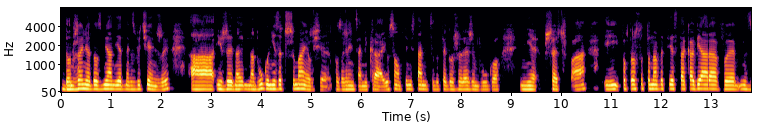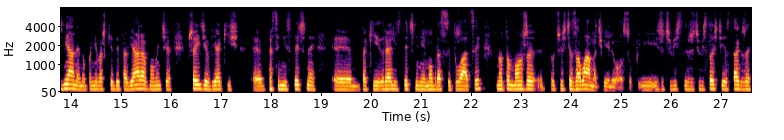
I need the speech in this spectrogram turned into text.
dążenia do zmian jednak zwycięży, a i że na, na długo nie zatrzymają się poza granicami kraju. Są optymistami co do tego, że reżim długo nie przetrwa i po prostu to nawet jest taka wiara w zmiany, no ponieważ kiedy ta wiara w momencie przejdzie w jakiś e, pesymistyczny taki realistyczny nie wiem, obraz sytuacji, no to może oczywiście załamać wielu osób. I, w rzeczywistości jest tak, że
